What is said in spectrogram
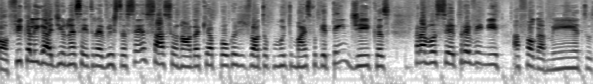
Ó, fica ligadinho nessa entrevista sensacional. Daqui a pouco a gente volta com muito mais, porque tem dicas para você prevenir afogamentos,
